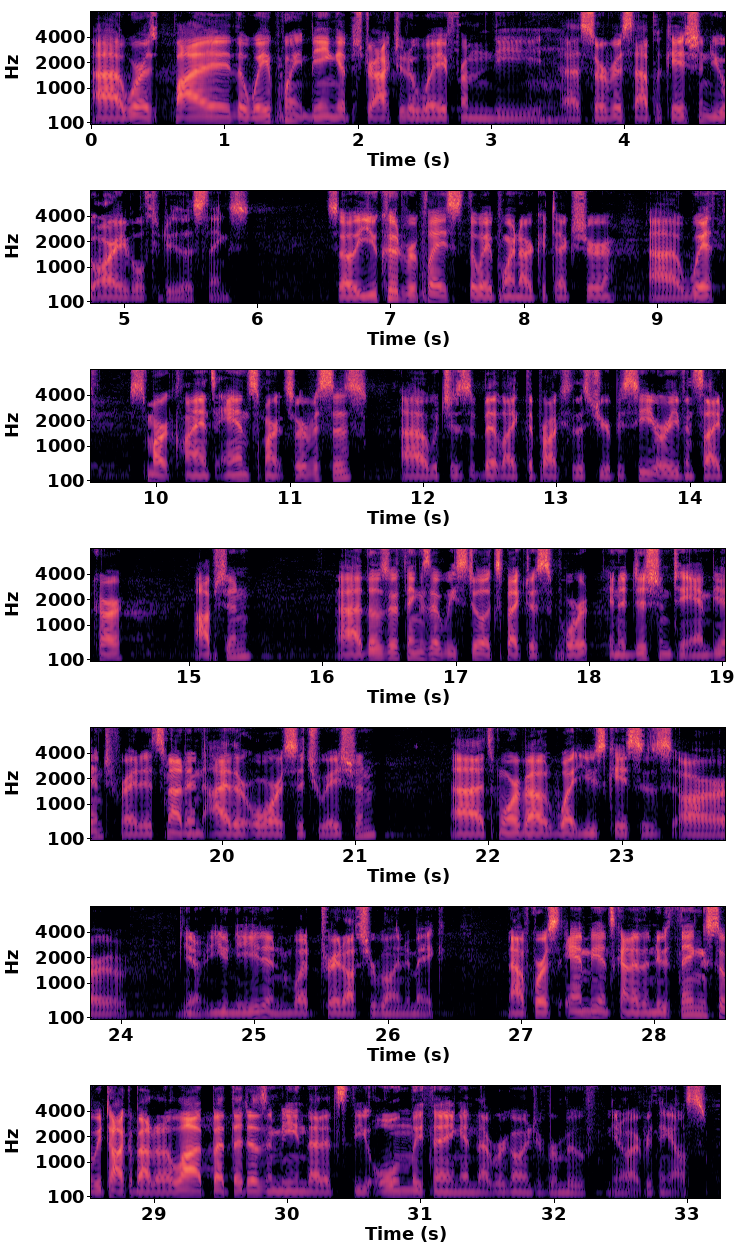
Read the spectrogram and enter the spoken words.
Uh, whereas by the waypoint being abstracted away from the uh, service application, you are able to do those things. So you could replace the waypoint architecture uh, with smart clients and smart services, uh, which is a bit like the proxyless gRPC or even sidecar option. Uh, those are things that we still expect to support in addition to ambient, right? It's not an either or situation. Uh, it's more about what use cases are, you know, you need and what trade-offs you're willing to make. Now, of course, ambient's kind of the new thing, so we talk about it a lot, but that doesn't mean that it's the only thing and that we're going to remove, you know, everything else.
